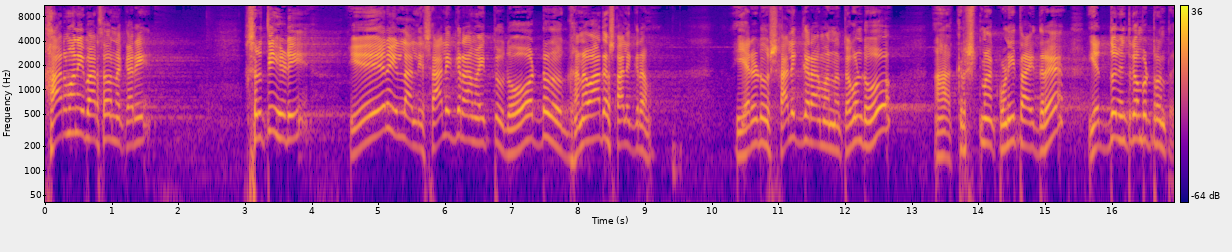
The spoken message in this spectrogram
ಹಾರ್ಮೋನಿ ಬಾರಿಸೋವನ್ನು ಕರಿ, ಶ್ರುತಿ ಹಿಡಿ ಏನೂ ಇಲ್ಲ ಅಲ್ಲಿ ಶಾಲಿಗ್ರಾಮ ಇತ್ತು, ದೊಡ್ಡ ಘನವಾದ ಶಾಲಿಗ್ರಾಮ. ಎರಡು ಶಾಲಿಗ್ರಾಮನ್ನು ತಗೊಂಡು ಆ ಕೃಷ್ಣ ಕುಣಿತಾ ಇದ್ದರೆ ಎದ್ದು ನಿಂತ್ಕೊಂಡ್ಬಿಟ್ರಂತೆ.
